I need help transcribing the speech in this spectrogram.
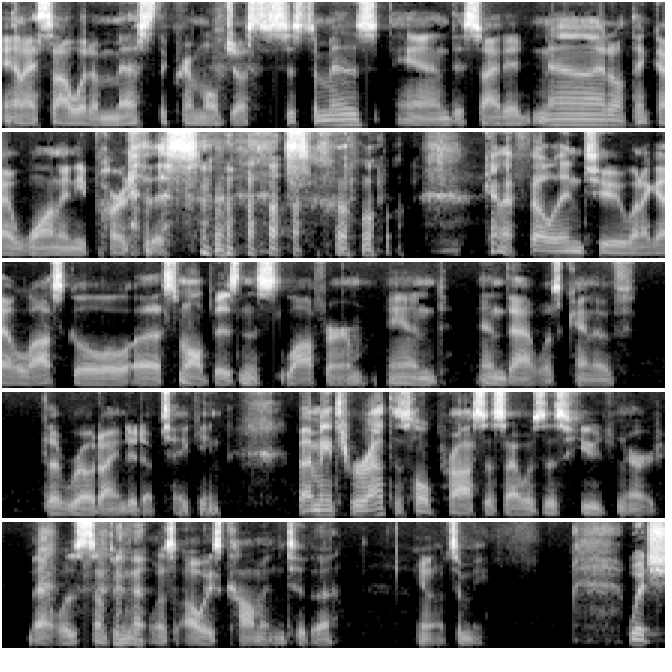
And I saw what a mess the criminal justice system is, and decided, no, nah, I don't think I want any part of this. so, kind of fell into when I got to law school, a small business law firm, and and that was kind of the road I ended up taking. But I mean, throughout this whole process, I was this huge nerd. That was something that was always common to the, you know, to me. Which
